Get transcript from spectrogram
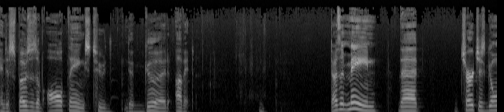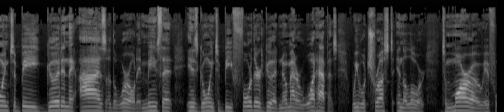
and disposes of all things to the good of it. Doesn't mean that church is going to be good in the eyes of the world. It means that it is going to be for their good no matter what happens. We will trust in the Lord. Tomorrow, if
